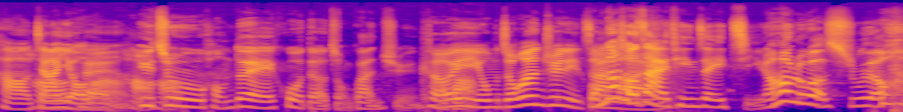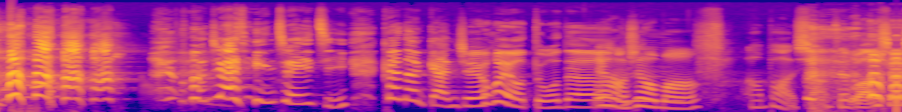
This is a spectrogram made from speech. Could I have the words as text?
好加油了，预祝红队获得总冠军，可以，我们总冠军你在我们到时候再来听这一集，然后如果输的话，就来听这一集，看到感觉会有多的。哎、好笑吗？啊，不好笑，真不好笑。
